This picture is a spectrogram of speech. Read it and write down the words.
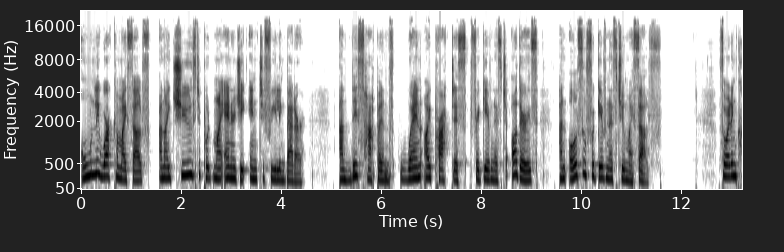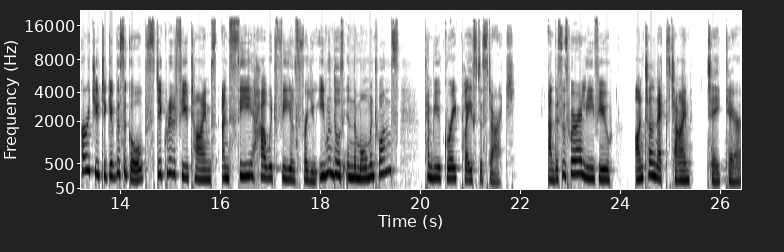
only work on myself and I choose to put my energy into feeling better. And this happens when I practice forgiveness to others and also forgiveness to myself. So I'd encourage you to give this a go, stick with it a few times, and see how it feels for you. Even those in the moment ones can be a great place to start. And this is where I leave you. Until next time, take care.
